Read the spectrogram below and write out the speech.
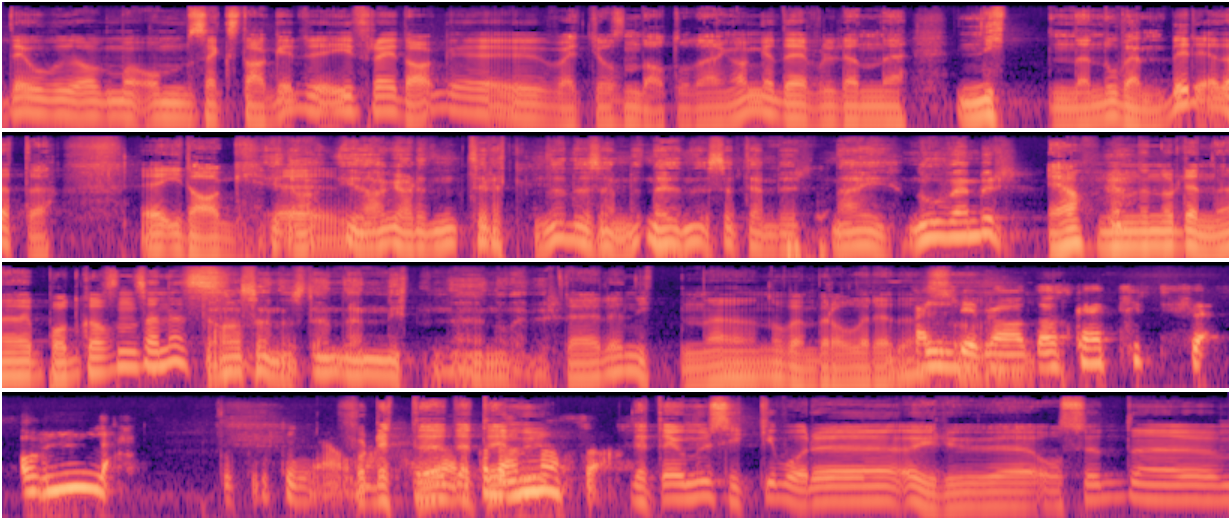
det er jo om, om seks dager ifra i dag. Jeg vet ikke åssen dato det er engang. Det er vel den 19. november er dette eh, i dag. I dag, I dag er det den 13. Desember, nei, september. Nei, november. Ja, men når denne podkasten sendes Da sendes den den 19. november. Det er det 19. november allerede. Veldig bra. Da skal jeg tipse alle på Stortinget. For dette, dette, er, altså. dette er jo musikk i våre øyru, Åsund. Eh,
